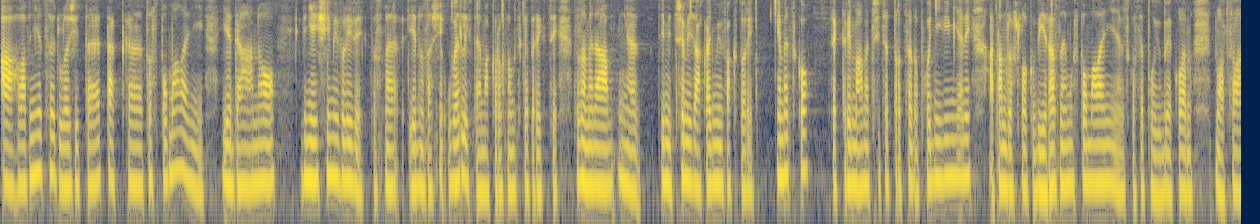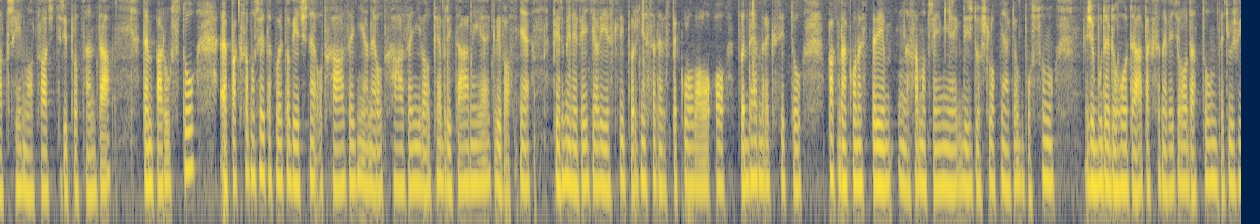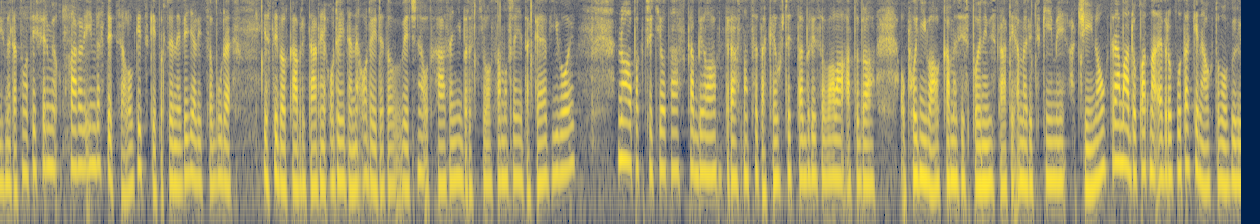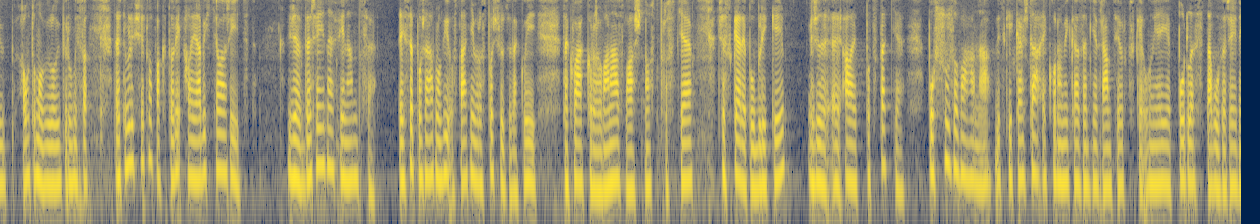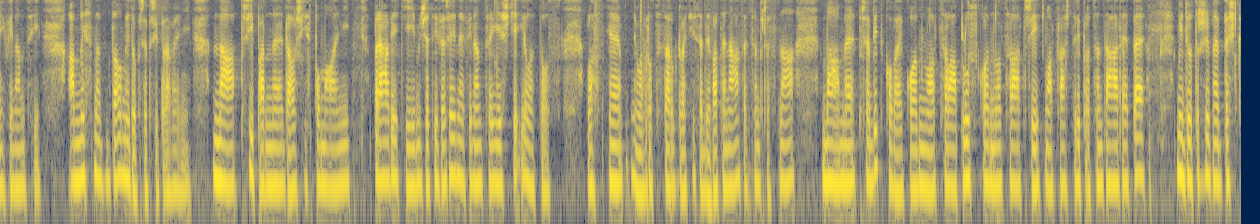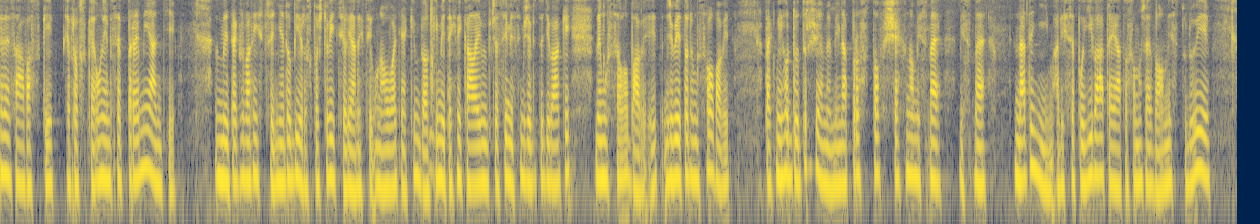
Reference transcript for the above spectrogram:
A hlavně, co je důležité, tak eh, to zpomalení je dáno vnějšími vlivy. To jsme jednoznačně uvedli v té makroekonomické predikci. To znamená eh, těmi třemi základními faktory. Německo, se kterým máme 30% obchodní výměny a tam došlo k výraznému zpomalení. Německo se pohybuje kolem 0,3-0,4 tempa růstu. E, pak samozřejmě takové to věčné odcházení a neodcházení Velké Británie, kdy vlastně firmy nevěděly, jestli prvně se nespekulovalo o tvrdém Brexitu, pak nakonec tedy samozřejmě, když došlo k nějakému posunu že bude dohoda, tak se nevědělo datum, teď už víme datum a ty firmy odkládaly investice, logicky, protože nevěděli, co bude, jestli Velká Británie odejde, neodejde. To věčné odcházení brzdilo samozřejmě také vývoj. No a pak třetí otázka byla, která snad se také už teď stabilizovala, a to byla obchodní válka mezi Spojenými státy americkými a Čínou, která má dopad na Evropu taky na automobilový, automobilový průmysl. Takže to byly všechno faktory, ale já bych chtěla říct, že veřejné finance Teď se pořád mluví o státním rozpočtu, to je takový, taková krojovaná zvláštnost prostě České republiky, že eh, ale v podstatě posuzována vždycky každá ekonomika země v rámci Evropské unie je podle stavu veřejných financí. A my jsme velmi dobře připraveni na případné další zpomalení právě tím, že ty veřejné finance ještě i letos, vlastně v roce za rok 2019, ať jsem přesná, máme přebytkové kolem 0, plus kolem 0,3, 0,4% HDP. My dodržujeme veškeré závazky Evropské unie, my jsme premianti my takzvaný střednědobý rozpočtový cíl, já nechci unavovat nějakým velkými technikálemi, protože si myslím, že by to diváky nemuselo bavit, že by je to nemuselo bavit, tak my ho dodržujeme, my naprosto všechno, my jsme, my jsme nad ním. A když se podíváte, já to samozřejmě velmi studuji,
